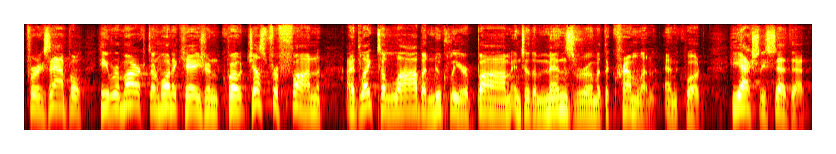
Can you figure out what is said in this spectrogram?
For example, he remarked on one occasion, "quote Just for fun, I'd like to lob a nuclear bomb into the men's room at the Kremlin." End quote. He actually said that.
